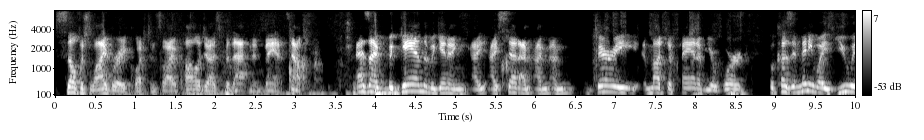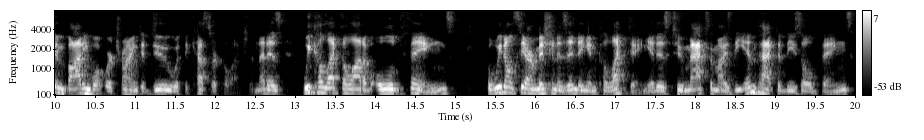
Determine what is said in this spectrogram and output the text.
selfish library question, so I apologize for that in advance. Now, as I began the beginning, I, I said I'm, I'm, I'm very much a fan of your work because in many ways you embody what we're trying to do with the Kessler collection. That is, we collect a lot of old things, but we don't see our mission as ending in collecting. It is to maximize the impact of these old things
